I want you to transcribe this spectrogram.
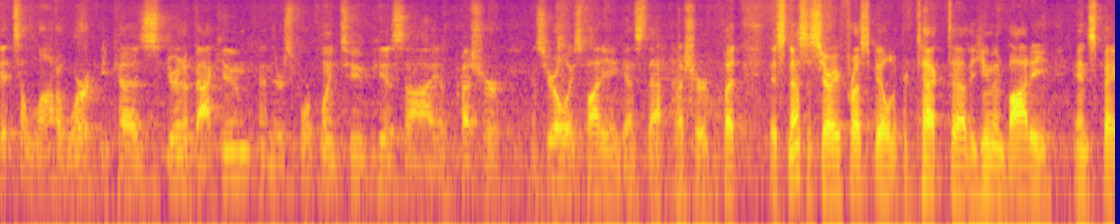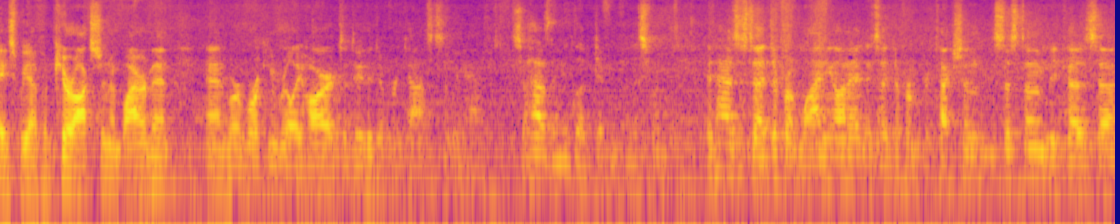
it's a lot of work because you're in a vacuum and there's 4.2 psi of pressure, and so you're always fighting against that pressure. But it's necessary for us to be able to protect uh, the human body in space. We have a pure oxygen environment, and we're working really hard to do the different tasks that we have. So how's the new glove different from this one? It has just a different lining on it. It's a different protection system because uh,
